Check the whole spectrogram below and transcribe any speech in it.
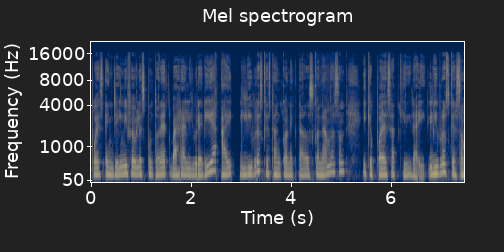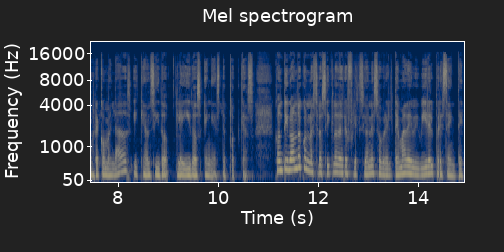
pues en jamiefebles.net barra librería hay libros que están conectados con Amazon y que puedes adquirir ahí. Libros que son recomendados y que han sido leídos en este podcast. Continuando con nuestro ciclo de reflexiones sobre el tema de vivir el presente,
